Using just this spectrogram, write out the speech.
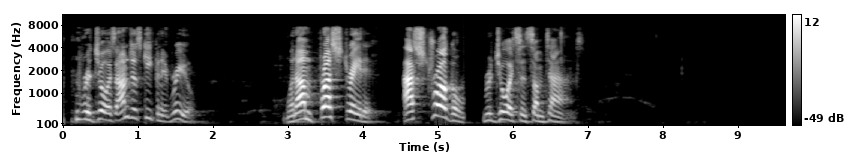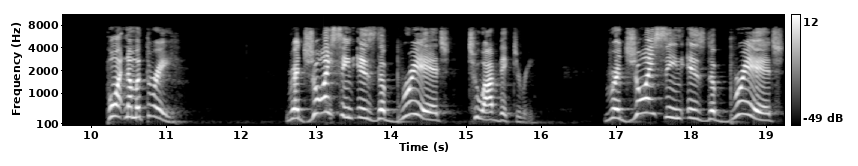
rejoicing. I'm just keeping it real. When I'm frustrated, I struggle rejoicing sometimes. Point number three rejoicing is the bridge to our victory. Rejoicing is the bridge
